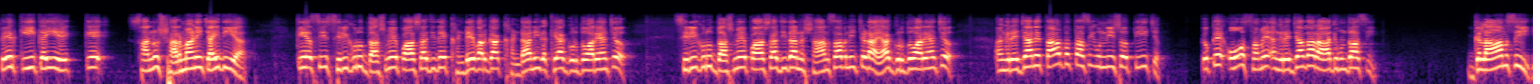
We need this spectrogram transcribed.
ਫਿਰ ਕੀ ਕਹੀਏ ਕਿ ਸਾਨੂੰ ਸ਼ਰਮ ਆਣੀ ਚਾਹੀਦੀ ਆ ਕਿ ਅਸੀਂ ਸ੍ਰੀ ਗੁਰੂ ਦਸਵੇਂ ਪਾਤਸ਼ਾਹ ਜੀ ਦੇ ਖੰਡੇ ਵਰਗਾ ਖੰਡਾ ਨਹੀਂ ਰੱਖਿਆ ਗੁਰਦੁਆਰਿਆਂ 'ਚ। ਸ੍ਰੀ ਗੁਰੂ ਦਸਵੇਂ ਪਾਤਸ਼ਾਹ ਜੀ ਦਾ ਨਿਸ਼ਾਨ ਸਾਹਿਬ ਨਹੀਂ ਚੜਾਇਆ ਗੁਰਦੁਆਰਿਆਂ 'ਚ। ਅੰਗਰੇਜ਼ਾਂ ਨੇ ਤਾਰ ਦਿੱਤਾ ਸੀ 1930 'ਚ, ਕਿਉਂਕਿ ਉਹ ਸਮੇਂ ਅੰਗਰੇਜ਼ਾਂ ਦਾ ਰਾਜ ਹੁੰਦਾ ਸੀ। ਗੁਲਾਮ ਸੀ।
